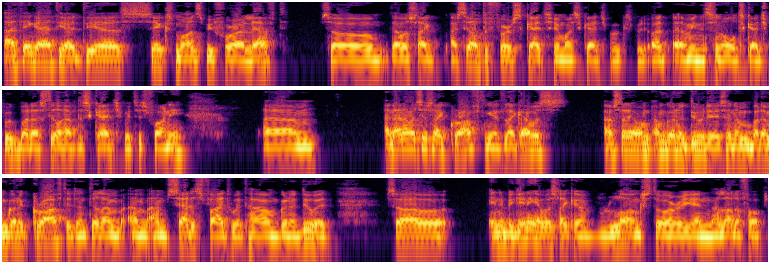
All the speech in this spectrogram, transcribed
I think I had the idea six months before I left. So that was like I still have the first sketch in my sketchbooks, but uh, I mean it's an old sketchbook, but I still have the sketch, which is funny. Um, and then I was just like crafting it. Like I was, I was like, I'm, I'm going to do this, and I'm, but I'm going to craft it until I'm, I'm, I'm satisfied with how I'm going to do it. So in the beginning, it was like a long story and a lot of op-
